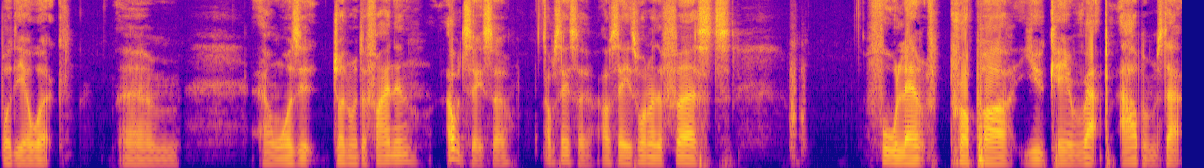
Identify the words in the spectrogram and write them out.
body of work. Um, and was it genre defining? I would say so. I would say so. I would say it's one of the first full length proper UK rap albums that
